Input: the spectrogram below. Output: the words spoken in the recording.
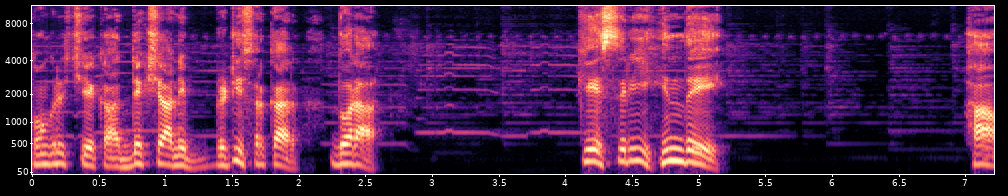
काँग्रेसची एका अध्यक्ष आणि ब्रिटिश सरकारद्वारा केसरी हिंदे हा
